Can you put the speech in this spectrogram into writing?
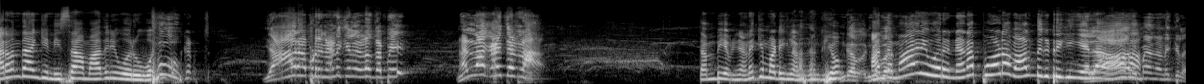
அறந்தாங்கி நிசா மாதிரி ஒரு யார் அப்படி நினைக்கல தம்பி? நல்லா கை தட்டா தம்பி அப்படி நினைக்க மாட்டீங்களா இங்க அந்த. மாதிரி ஒரு நினைப்போட வாழ்ந்துகிட்டு இருக்கீங்க எல்லாம் நினைக்கல.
